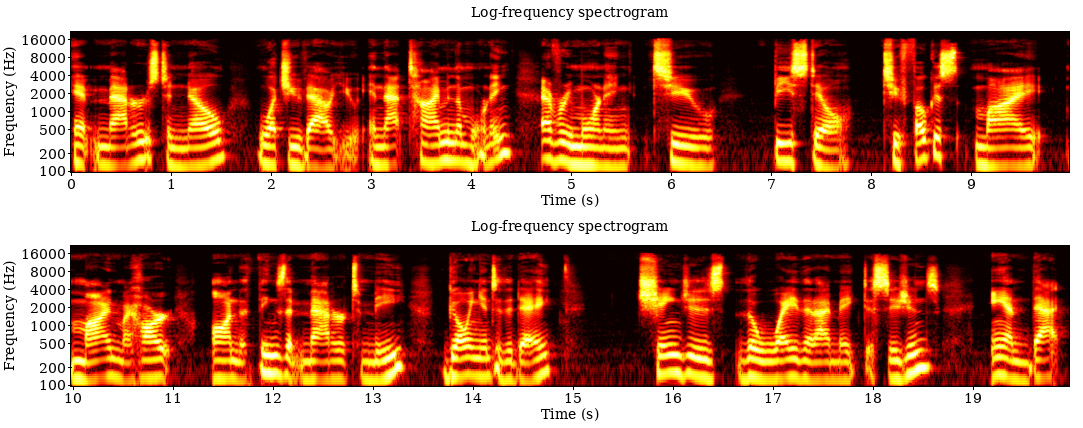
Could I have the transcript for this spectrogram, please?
It matters to know what you value in that time in the morning, every morning, to be still, to focus my mind, my heart on the things that matter to me going into the day changes the way that I make decisions. And that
